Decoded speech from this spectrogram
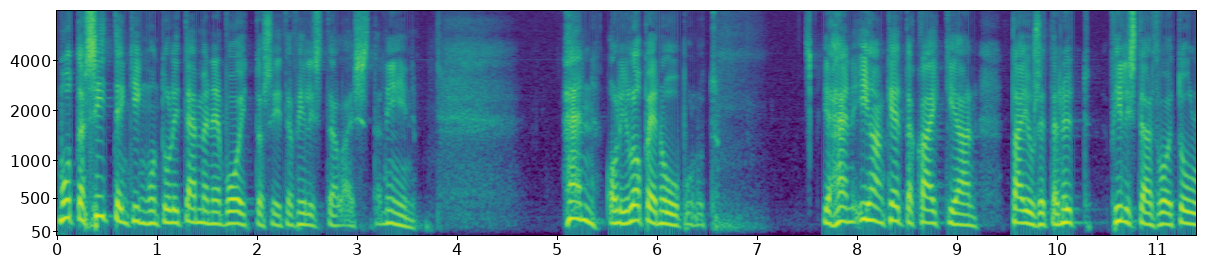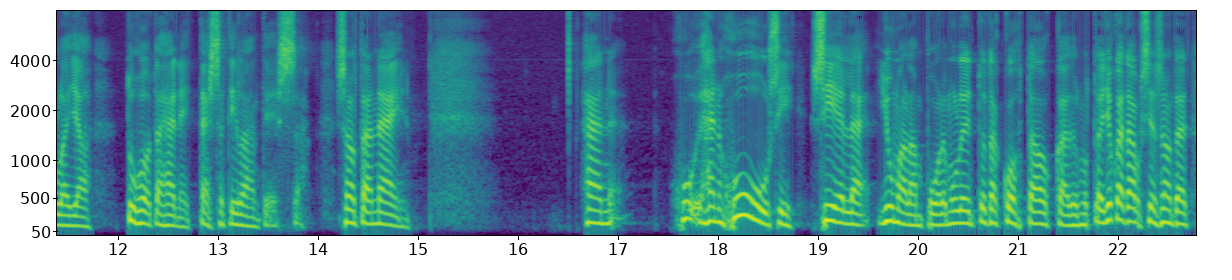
Mutta sittenkin, kun tuli tämmöinen voitto siitä filistalaisesta, niin hän oli lopen uupunut. Ja hän ihan kerta kaikkiaan tajusi, että nyt filistalaiset voi tulla ja tuhota hänet tässä tilanteessa. Sanotaan näin. Hän, hu, hän huusi siellä Jumalan puoleen. Mulla ei nyt tuota kohtaa olekaan, mutta joka tapauksessa sanotaan, että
